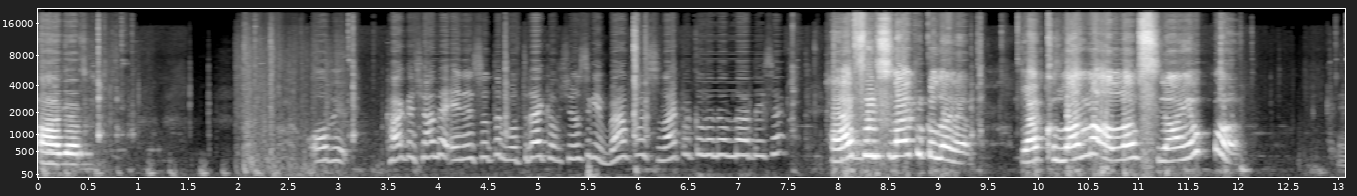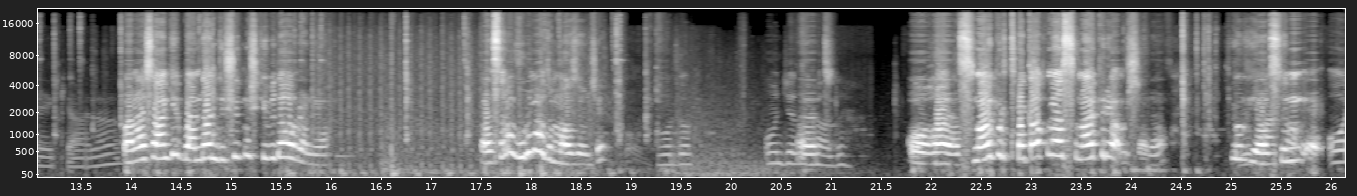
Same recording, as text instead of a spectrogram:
Aa gördüm. Abi kanka şu anda Enes Batur Baturay kapışması gibi. Ben full sniper kullanıyorum neredeyse. He full sniper kullanıyorum. Ya kullanma Allah'ım silahın yok mu? Pekala. Bana sanki benden düşükmüş gibi davranıyor. Ben sana vurmadım az önce? Vurdum. 10 canım Evet. kaldı. Oha ya sniper tek atmıyor sniper yapmışlar ya. Yok ya senin o,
